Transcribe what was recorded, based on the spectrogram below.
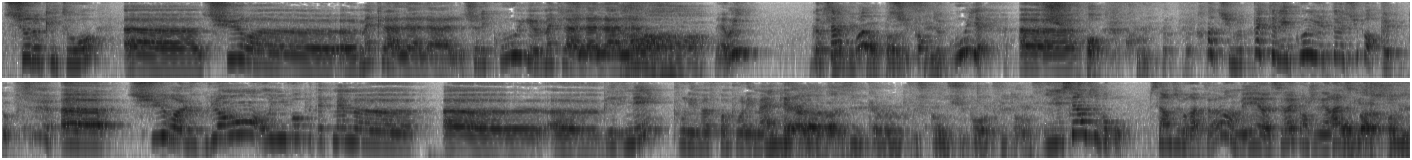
sur le clito, euh, sur euh, euh, mettre la, la, la- sur les couilles, mettre la la la, la- Ah bah oui, comme ça, avais pas hop, pensé. supporte couille. Euh, Oh, couille. Oh, tu me pètes les couilles, je te supportais plutôt. Euh, sur le gland, au niveau peut-être même euh, euh, euh, périnée, pour les meufs comme pour les mecs. Mais à la base, il est quand même plus conçu pour un clitoris. C'est un vibro, c'est un vibrateur, mais c'est vrai qu'en général, On est- battre les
